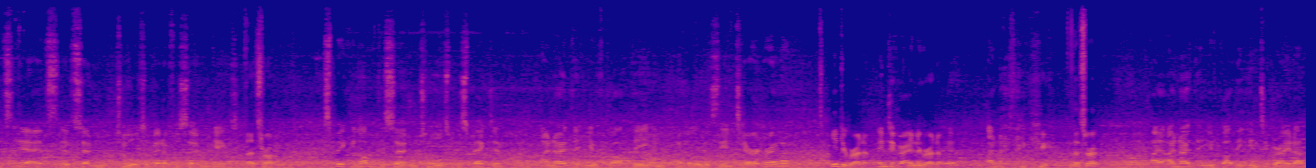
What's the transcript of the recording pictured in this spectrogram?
It's, yeah, it's, it's certain tools are better for certain gigs. That's right. Speaking of the certain tools perspective, I note that you've got the, I believe it's the integrator. Integrator. Integrator. Integrator. Yeah. I know, thank you. That's right. I, I note that you've got the integrator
